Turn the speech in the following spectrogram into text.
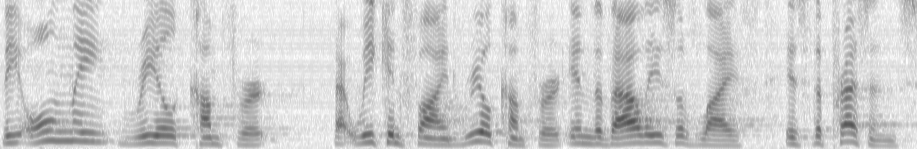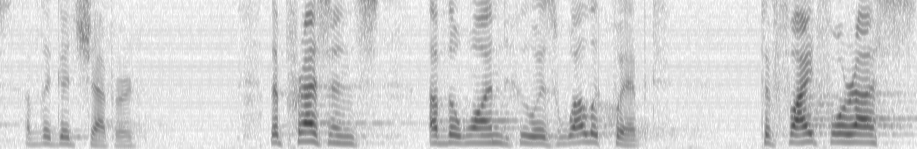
The only real comfort that we can find, real comfort in the valleys of life, is the presence of the Good Shepherd, the presence of the one who is well equipped to fight for us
